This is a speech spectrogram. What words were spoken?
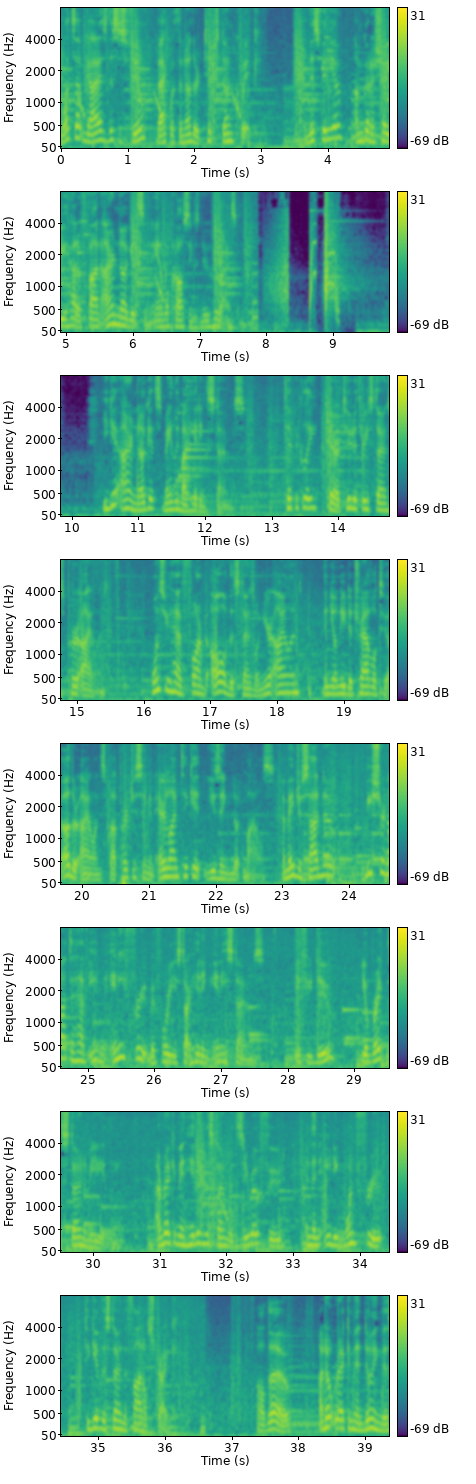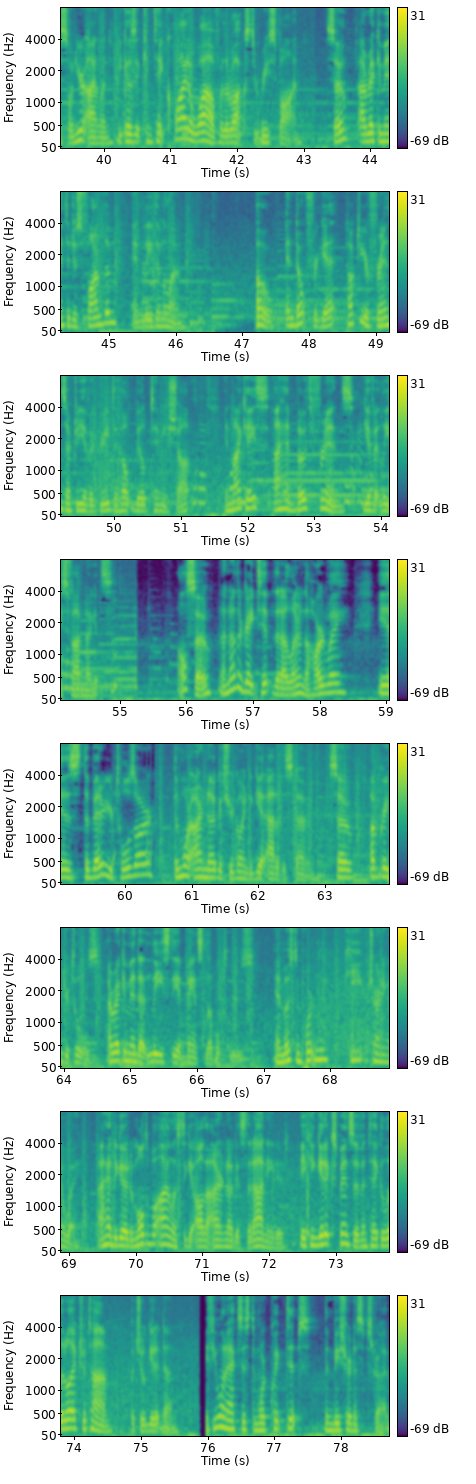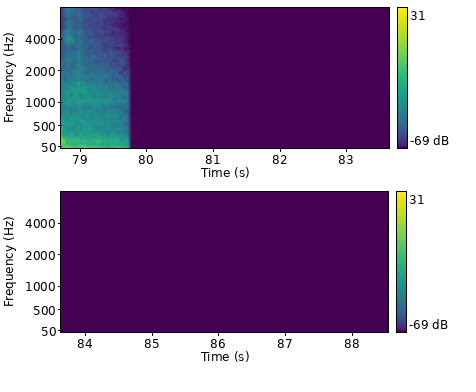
What's up guys, this is Phil, back with another Tips Done Quick. In this video, I'm going to show you how to find iron nuggets in Animal Crossing's New Horizon. You get iron nuggets mainly by hitting stones. Typically, there are 2 to 3 stones per island. Once you have farmed all of the stones on your island, then you'll need to travel to other islands by purchasing an airline ticket using Nook Miles. A major side note, be sure not to have eaten any fruit before you start hitting any stones. If you do, you'll break the stone immediately. I recommend hitting the stone with zero food and then eating one fruit to give the stone the final strike. Although, I don't recommend doing this on your island because it can take quite a while for the rocks to respawn. So, I recommend to just farm them and leave them alone. Oh, and don't forget, talk to your friends after you have agreed to help build Timmy's shop. In my case, I had both friends give at least 5 nuggets. Also, another great tip that I learned the hard way is the better your tools are, the more iron nuggets you're going to get out of the stone. So, upgrade your tools. I recommend at least the advanced level tools. And most importantly, keep churning away. I had to go to multiple islands to get all the iron nuggets that I needed. It can get expensive and take a little extra time, but you'll get it done. If you want access to more quick tips, then be sure to subscribe.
